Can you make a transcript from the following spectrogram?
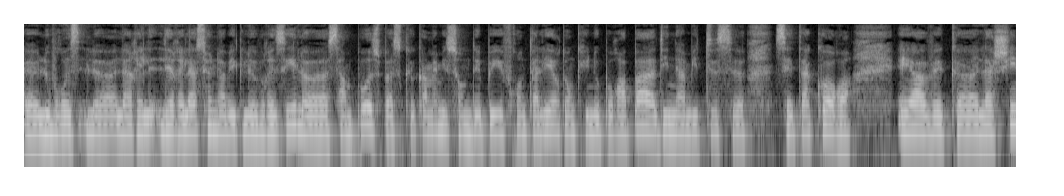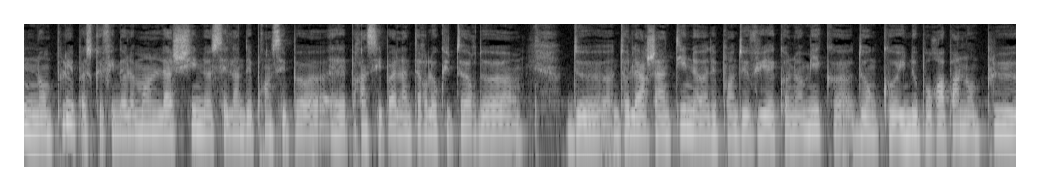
Euh, le, les relations avec le Brésil s'imposent parce que quand même ils sont des pays frontaliers, donc il ne pourra pas dynamiter cet accord. Et avec la Chine non plus, parce que finalement la Chine c'est l'un des principaux, principaux interlocuteurs de, de de l'Argentine euh, du point de vue économique. Euh, donc, euh, il ne pourra pas non plus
